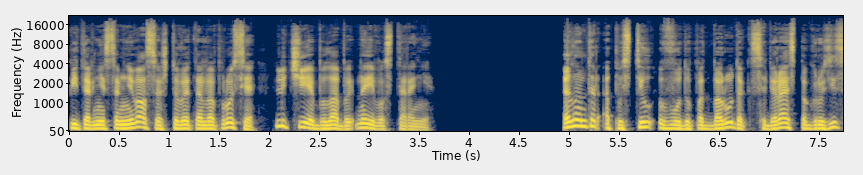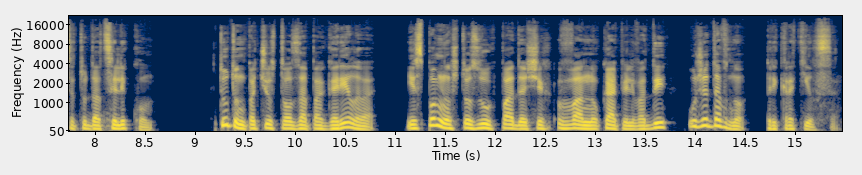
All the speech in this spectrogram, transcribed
Питер не сомневался, что в этом вопросе Лючия была бы на его стороне. Эллендер опустил в воду подбородок, собираясь погрузиться туда целиком. Тут он почувствовал запах горелого и вспомнил, что звук падающих в ванну капель воды уже давно прекратился.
